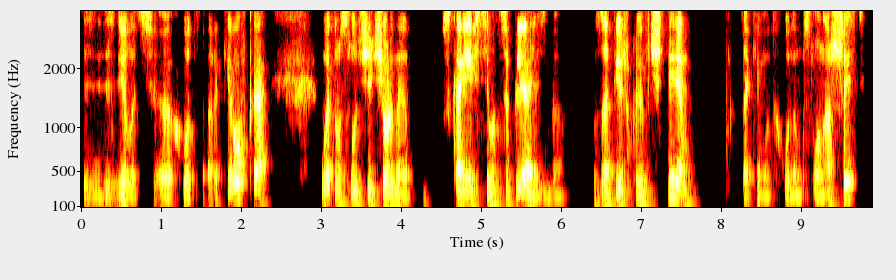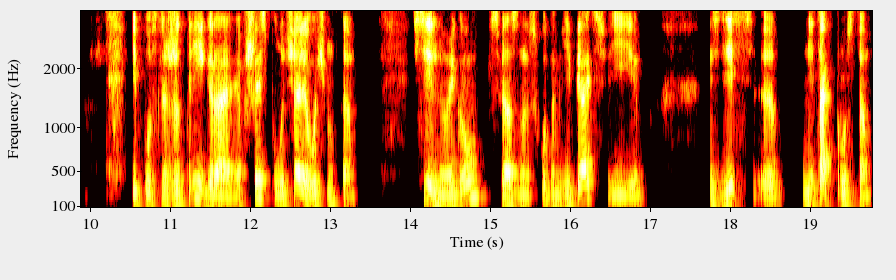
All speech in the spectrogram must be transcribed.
сделать э, ход рокировка. В этом случае черные, скорее всего, цеплялись бы за пешку f4, таким вот ходом слон h6, и после g3, играя f6, получали, в общем-то, сильную игру, связанную с ходом e5, и здесь э, не так просто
